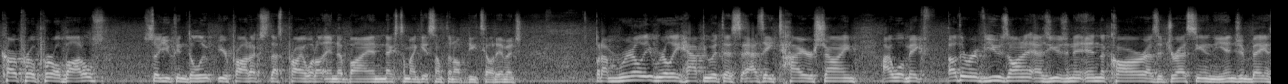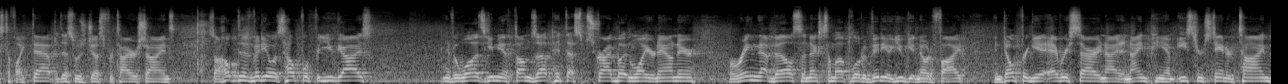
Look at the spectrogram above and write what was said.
CarPro Perl bottles, so you can dilute your products. That's probably what I'll end up buying next time I get something off detailed image but I'm really, really happy with this as a tire shine. I will make other reviews on it as using it in the car, as a dressing in the engine bay and stuff like that, but this was just for tire shines. So I hope this video was helpful for you guys. If it was, give me a thumbs up, hit that subscribe button while you're down there, ring that bell so the next time I upload a video, you get notified. And don't forget, every Saturday night at 9 p.m. Eastern Standard Time,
